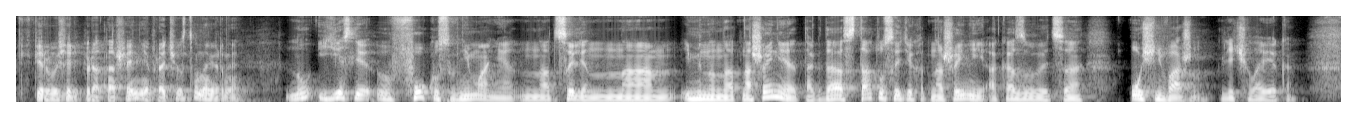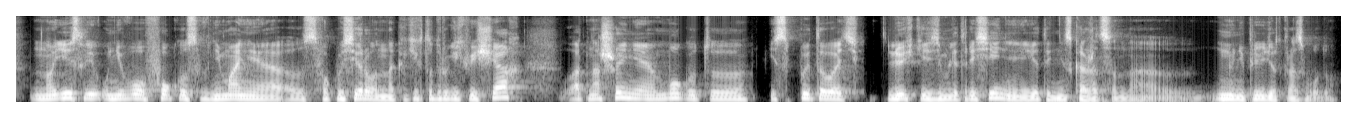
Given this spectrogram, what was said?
в первую очередь про отношения, про чувства, наверное. Ну, если фокус внимания нацелен на, именно на отношения, тогда статус этих отношений оказывается очень важен для человека. Но если у него фокус внимания э, сфокусирован на каких-то других вещах, отношения могут э, испытывать легкие землетрясения, и это не скажется на, ну, не приведет к разводу.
